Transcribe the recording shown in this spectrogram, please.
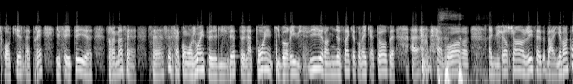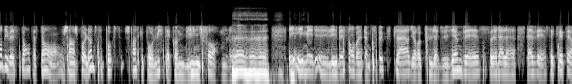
trois pièces après. Et ça a été vraiment sa, sa, sa, conjointe Lisette Lapointe qui va réussir en 1994 à, avoir à lui faire changer. Sa, ben, il y avait encore des vestons parce qu'on ne change pas l'homme. Pas, je pense que pour lui c'était comme l'uniforme. Et, mais les vestons vont être un petit peu plus clairs. Il y aura plus la deuxième veste, la, la, la veste, etc.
